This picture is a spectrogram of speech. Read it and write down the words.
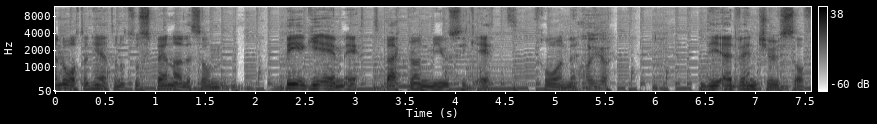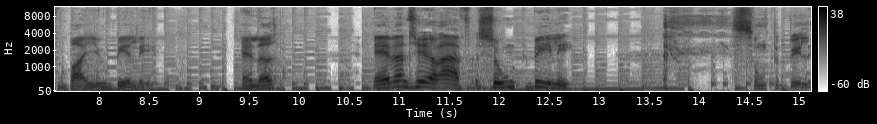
Den låten heter något så spännande som BGM1, Background Music 1, från Oj, oj. The Adventures of Bayou Billy. Eller? Äventyr av Sump Billy. Sumpbilly.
